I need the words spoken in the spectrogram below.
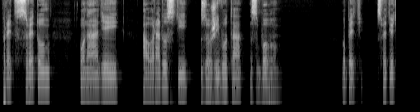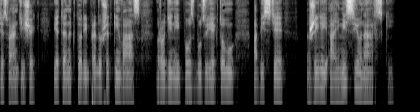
pred svetom o nádeji a o radosti zo života s Bohom. Opäť Svetý otec František je ten, ktorý predovšetkým vás, rodiny, povzbudzuje k tomu, aby ste žili aj misionársky.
